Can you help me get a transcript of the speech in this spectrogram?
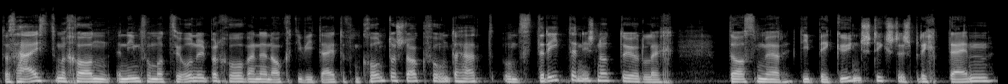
Das heißt, man kann eine Information bekommen, wenn eine Aktivität auf dem Konto stattgefunden hat. Und das dritte ist natürlich, dass man die begünstigsten, sprich dem,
